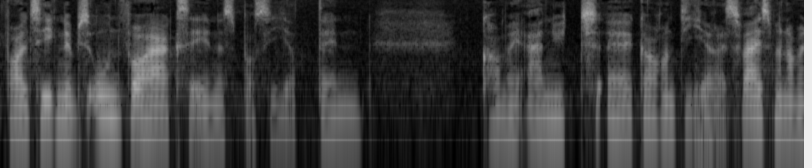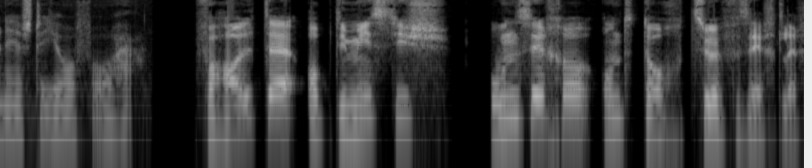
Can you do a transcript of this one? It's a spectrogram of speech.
falls irgendetwas Unvorhergesehenes passiert, dann kann man auch nicht äh, garantieren. Das weiß man am ersten Jahr vorher. Verhalten optimistisch, unsicher und doch zuversichtlich.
